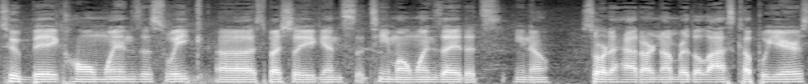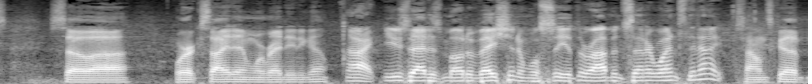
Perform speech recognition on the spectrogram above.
two big home wins this week, uh, especially against a team on Wednesday that's you know sort of had our number the last couple years. So uh, we're excited and we're ready to go. All right, use that as motivation, and we'll see you at the Robins Center Wednesday night. Sounds good.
